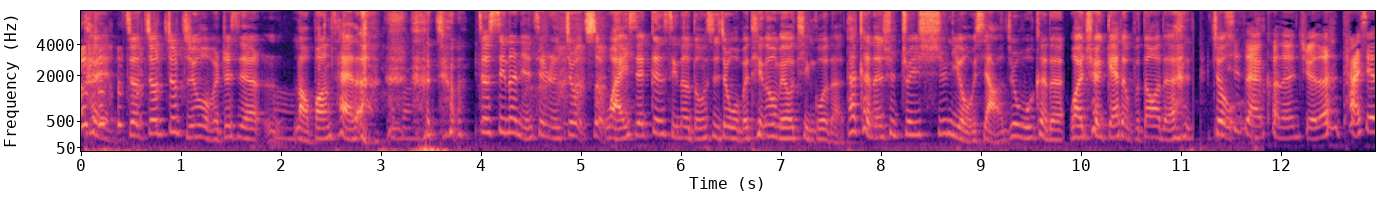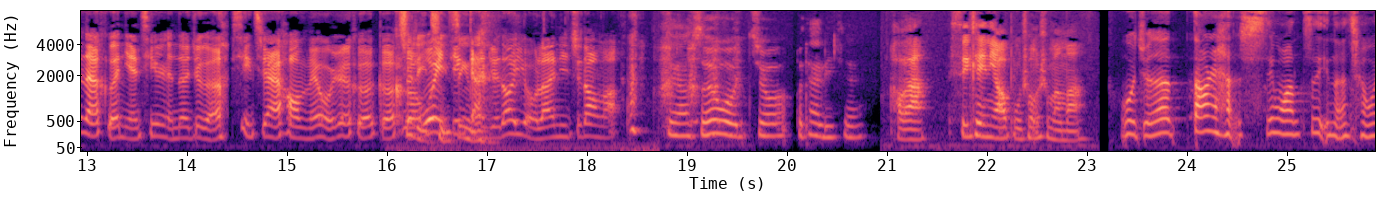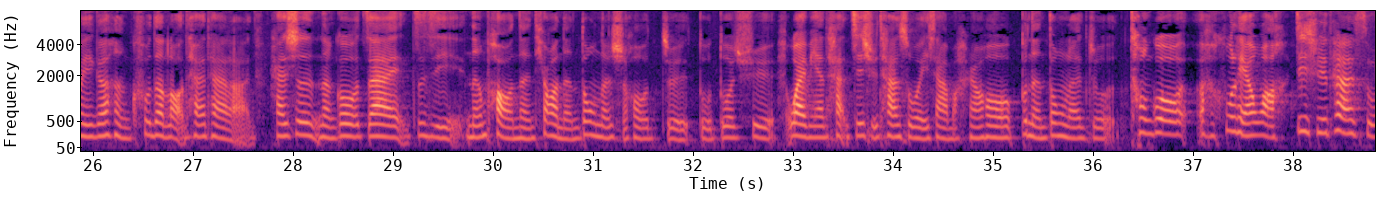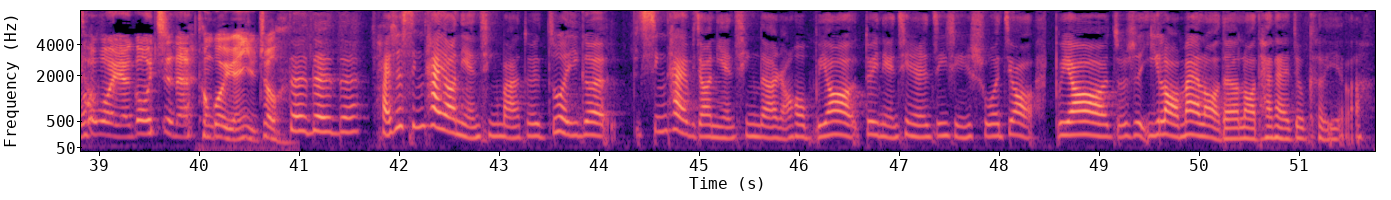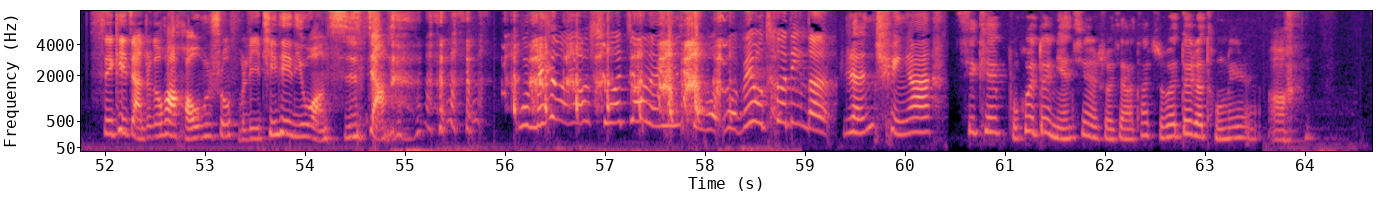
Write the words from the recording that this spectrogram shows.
对，就就就只有我们这些老帮菜了。就就新的年轻人就是玩一些更新的东西，就我们听都没有听过的。他可能去追虚拟偶像，就我可能完全 get 不到的。就七仔可能觉得他现在和年轻人的这个兴趣爱好没有任何隔阂，我已经感觉到有了，你知道吗？对啊，所以我就不太理解。好吧，C K，你要补充什么吗？我觉得当然希望自己能成为一个很酷的老太太了，还是能够在自己能跑、能跳、能动的时候，就多多去外面探，继续探索一下嘛。然后不能动了，就通过互联网继续探索，通过人工智能，通过元宇宙。对对对，还是心态要年轻吧。对，做一个心态比较年轻的，然后不要对年轻人进行说教，不要就是倚老卖老的老太太就可以了。C K 讲这个话毫无说服力，听听你往期讲的。我没有要说教的意思，我我没有特定的人群啊。C K 不会对年轻人说教，他只会对着同龄人。哦。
